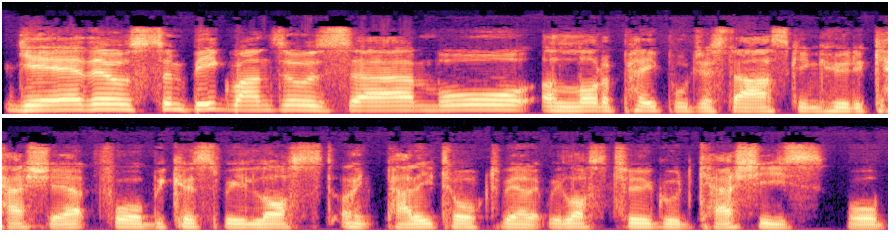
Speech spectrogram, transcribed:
Yeah, there was some big ones. There was uh, more a lot of people just asking who to cash out for because we lost. I think Paddy talked about it. We lost two good cashies or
